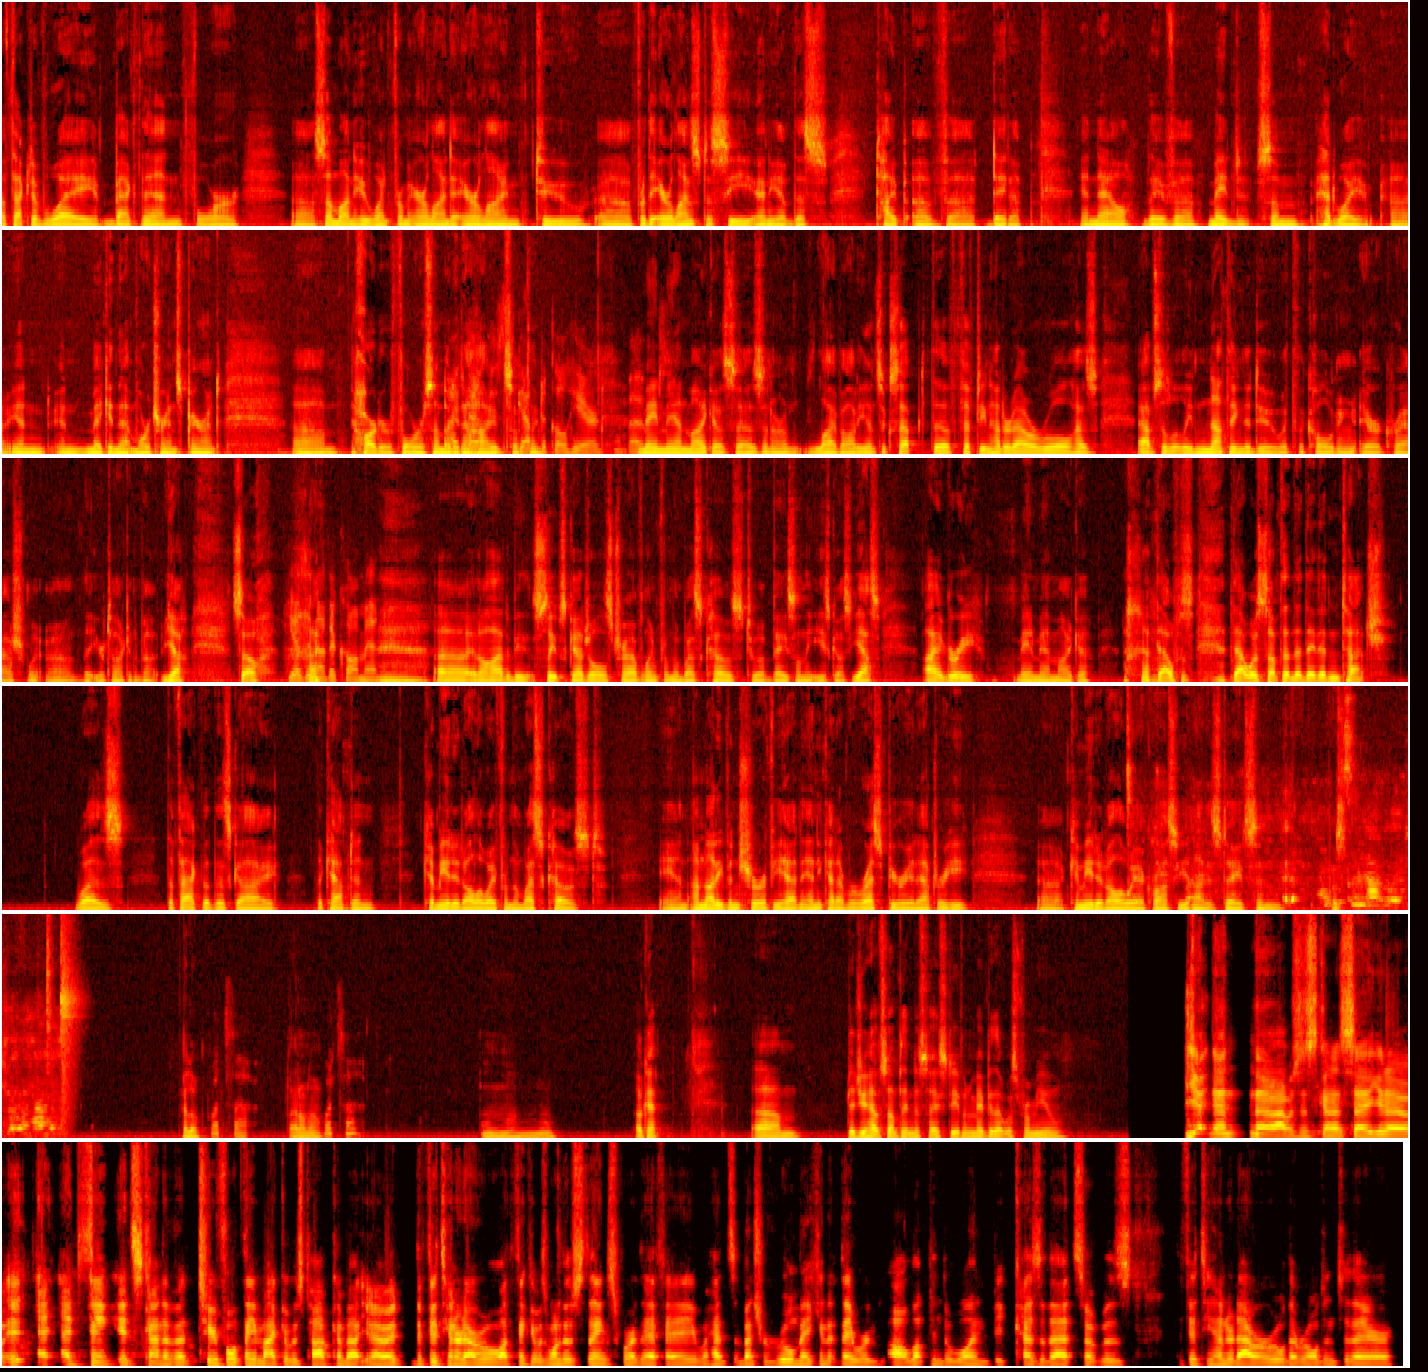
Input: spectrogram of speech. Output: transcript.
effective way back then for uh, someone who went from airline to airline to uh, for the airlines to see any of this type of uh, data and now they've uh, made some headway uh, in in making that more transparent, um, harder for somebody to Micah hide is something. skeptical here Main man Micah says in our live audience, except the 1500 hour rule has absolutely nothing to do with the Colgan air crash uh, that you're talking about. Yeah, so He has another comment. uh, it all had to be sleep schedules, traveling from the West Coast to a base on the East Coast. Yes, I agree, main man Micah. that was that was something that they didn't touch. Was the fact that this guy, the captain, commuted all the way from the West Coast, and I'm not even sure if he had any kind of a rest period after he uh, commuted all the way across the United States and was. Hello. What's that? I don't know. What's that? Mm, Okay. Um, did you have something to say, Stephen? Maybe that was from you. Yeah, no, no, I was just gonna say, you know, it, I, I think it's kind of a twofold thing. Micah was talking about, you know, it, the fifteen hundred hour rule. I think it was one of those things where the FAA had a bunch of rule making that they were all lumped into one because of that. So it was the fifteen hundred hour rule that rolled into there.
